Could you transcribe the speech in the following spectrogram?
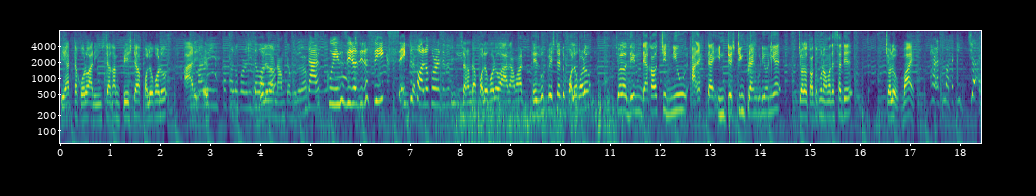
শেয়ারটা করো, আর ইনস্টাগ্রাম পেজটা ফলো করো। আর ফলো করে দিতে বলে দাও নামটা বলে দাও। Dark queen zero zero six একটু ফলো করে দেবে। ইনস্টাগ্রামটা ফলো করো আর আমার ফেসবুক পেজটা একটু ফলো করো। চলো দিন দেখা হচ্ছে নিউ আরেকটা ইন্টারেস্টিং প্র্যাঙ্ক ভিডিও নিয়ে। চলো ততক্ষণ আমাদের সাথে। চলো বাই ভারত মাতা কি জয়।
